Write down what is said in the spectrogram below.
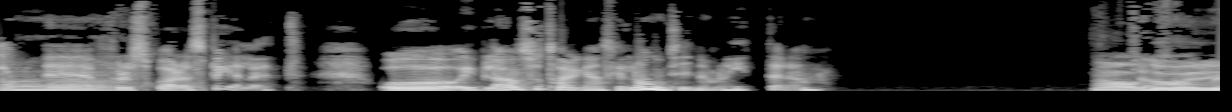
Ah. eh, för att spara spelet. Och ibland så tar det ganska lång tid när man hittar den. Ja, då är det ju,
